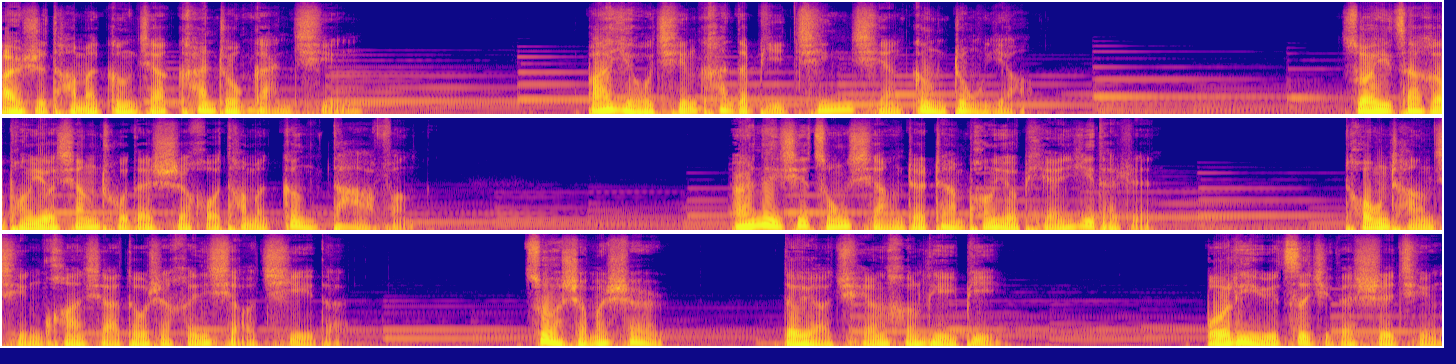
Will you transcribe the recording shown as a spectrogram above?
而是他们更加看重感情，把友情看得比金钱更重要。所以在和朋友相处的时候，他们更大方。而那些总想着占朋友便宜的人，通常情况下都是很小气的，做什么事儿都要权衡利弊，不利于自己的事情，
